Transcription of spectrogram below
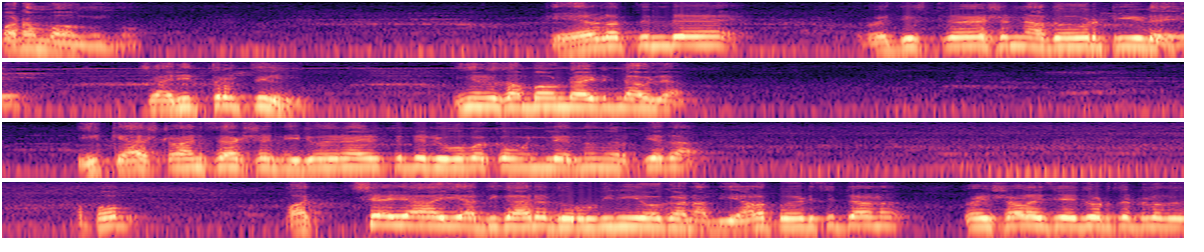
പണം വാങ്ങുന്നു. കേരളത്തിന്റെ രജിസ്ട്രേഷൻ അതോറിറ്റിയുടെ ചരിത്രത്തിൽ ഇങ്ങനൊരു സംഭവം ഉണ്ടായിട്ടുണ്ടാവില്ല. ഈ ക്യാഷ് ട്രാൻസാക്ഷൻ ഇരുപതിനായിരത്തിന്റെ രൂപക്ക് മുന്നിൽ എന്ന് നിർത്തിയതാ. അപ്പം പച്ചയായി അധികാര ദുർവിനിയോഗമാണ് അത് ഇയാളെ പേടിച്ചിട്ടാണ്. രജിസ്ട്രാളെ ചെയ്തു കൊടുത്തിട്ടുള്ളത്?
